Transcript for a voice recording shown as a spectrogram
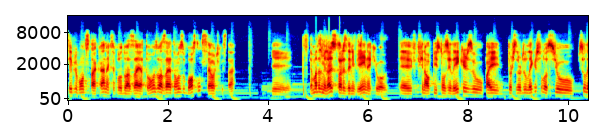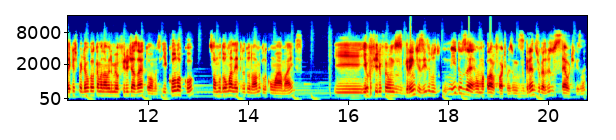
sempre bom destacar, né, que você falou do Isaiah Thomas, o Isaiah Thomas do Boston Celtics, tá? Que é uma das melhores histórias da NBA, né, que o é, final Pistons e Lakers, o pai torcedor do Lakers falou, se o, se o Lakers perder, eu vou colocar o nome do meu filho de Isaiah Thomas. E colocou, só mudou uma letra do nome, colocou um A a mais. E, e o filho foi um dos grandes ídolos, ídolos é uma palavra forte, mas um dos grandes jogadores do Celtics, né?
